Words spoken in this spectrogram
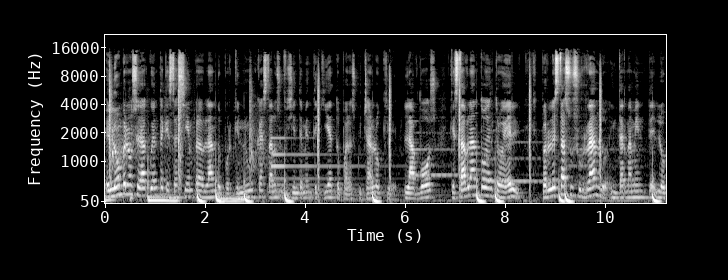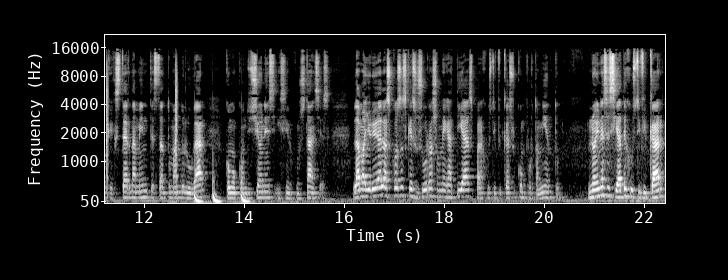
El hombre no se da cuenta que está siempre hablando porque nunca está lo suficientemente quieto para escuchar lo que la voz que está hablando dentro de él, pero él está susurrando internamente lo que externamente está tomando lugar como condiciones y circunstancias. La mayoría de las cosas que susurra son negativas para justificar su comportamiento. No hay necesidad de justificar,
